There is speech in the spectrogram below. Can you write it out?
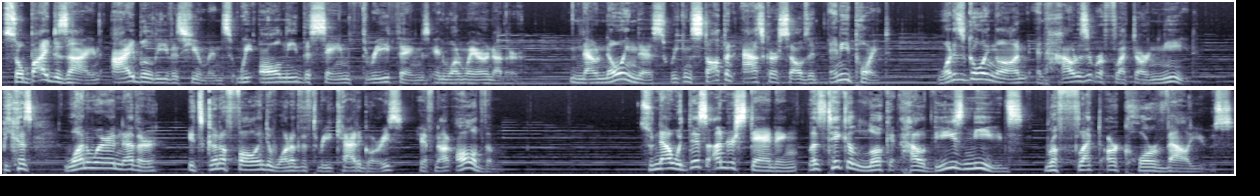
So, by design, I believe as humans, we all need the same three things in one way or another. Now, knowing this, we can stop and ask ourselves at any point what is going on and how does it reflect our need? Because one way or another, it's going to fall into one of the three categories, if not all of them. So, now with this understanding, let's take a look at how these needs reflect our core values.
